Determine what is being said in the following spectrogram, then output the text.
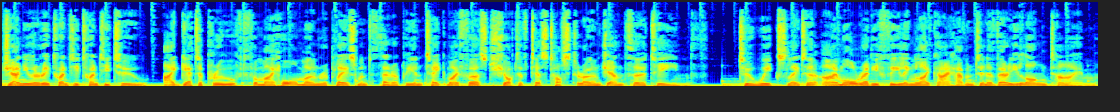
January 2022, I get approved for my hormone replacement therapy and take my first shot of testosterone Jan 13th. Two weeks later I'm already feeling like I haven't in a very long time.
